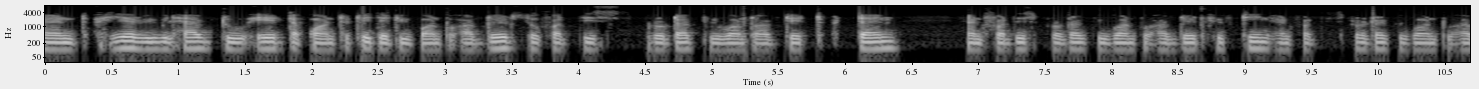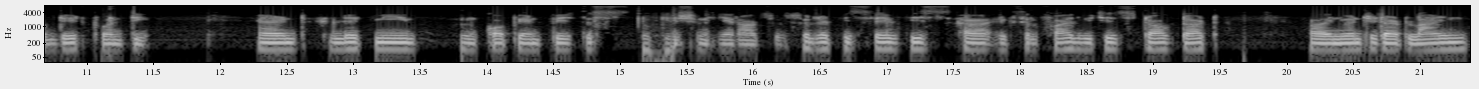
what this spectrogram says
And here we will have to add the quantity that we want to update. So for this product we want to update 10 and for this product we want to update 15 and for this product we want to update 20 and let me copy and paste this location here also. So let me save this uh, excel file which is stock dot uh, inventory dot line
